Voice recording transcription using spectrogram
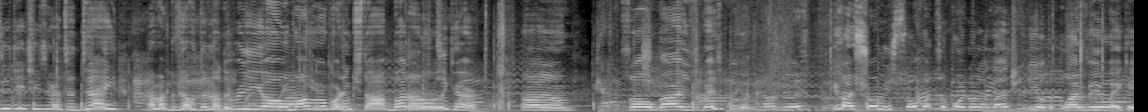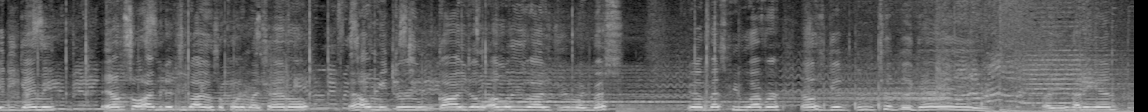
DJ Cheese here, and today I'm about to go with another video. I'm Marvel recording stop, but I don't really care. Um, so guys, basically what want to do is you guys show me so much support on that last video, the live video with AKD Gaming, and I'm so happy that you guys are supporting my channel and helping me through. Guys, I, I love you guys. You're my best, you're the best people ever. Now let's get into the game. Are you heading in?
